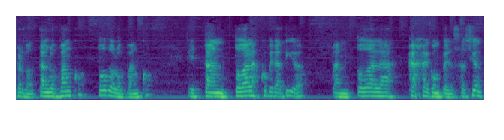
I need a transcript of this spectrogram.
perdón, están los bancos, todos los bancos, están todas las cooperativas, están todas las cajas de compensación.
